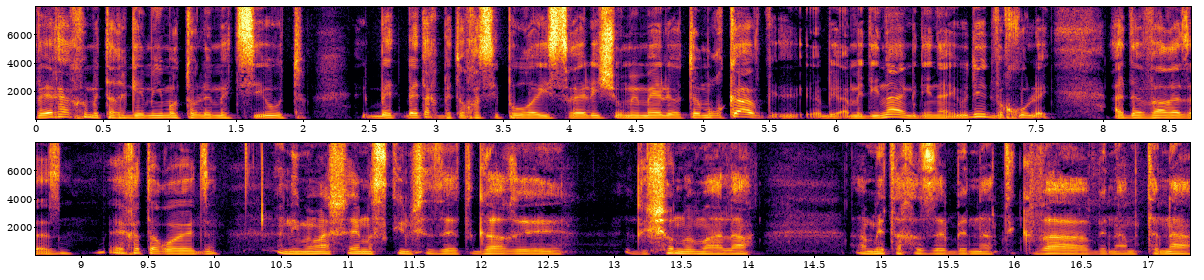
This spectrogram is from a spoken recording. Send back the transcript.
ואיך אנחנו מתרגמים אותו למציאות. בטח בתוך הסיפור הישראלי שהוא ממילא יותר מורכב, המדינה היא מדינה יהודית וכולי. הדבר הזה, אז איך אתה רואה את זה? אני ממש מסכים שזה אתגר אה, ראשון במעלה, המתח הזה בין התקווה, בין ההמתנה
